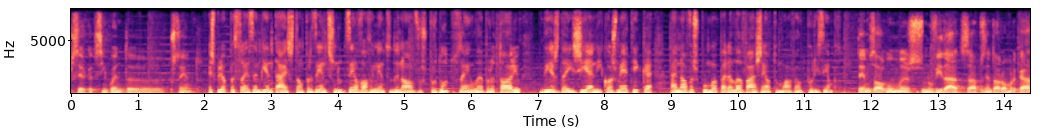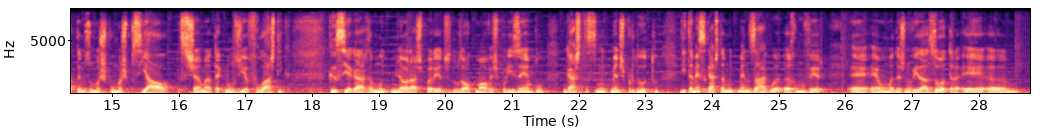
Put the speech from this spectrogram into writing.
cerca de 50%. As preocupações ambientais estão presentes no desenvolvimento de novos produtos em laboratório, desde a higiene e cosmética à nova espuma para lavagem automóvel, por exemplo. Temos algumas novidades a apresentar ao mercado. Temos uma espuma especial que se chama tecnologia Fulastic, que se agarra muito melhor às paredes dos automóveis, por exemplo, gasta-se muito menos produto e também se gasta muito menos água a remover. É, é uma das novidades. Outra é. Uh,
